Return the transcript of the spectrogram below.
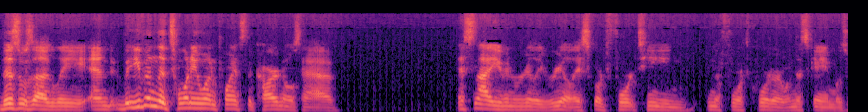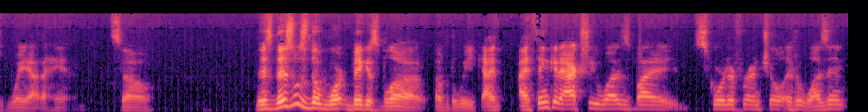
this was ugly. And even the 21 points the Cardinals have, it's not even really real. They scored 14 in the fourth quarter when this game was way out of hand. So this this was the wor- biggest blow of the week. I I think it actually was by score differential. If it wasn't,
